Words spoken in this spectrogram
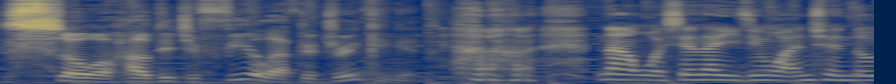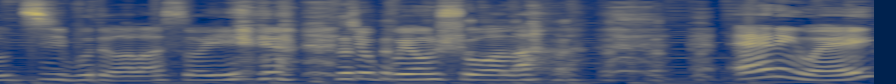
So how did you feel after drinking it? 那我现在已经完全都记不得了，所以就不用说了。Anyway,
